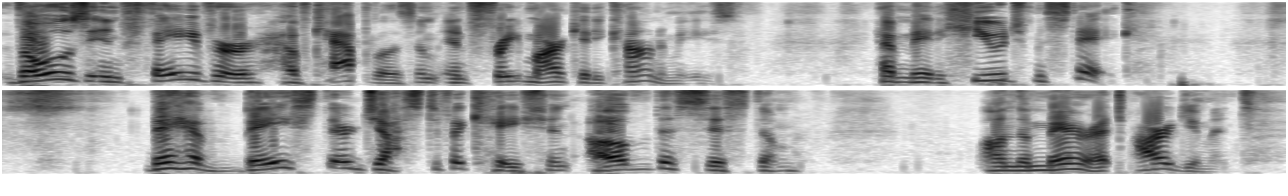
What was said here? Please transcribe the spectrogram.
those in favor of capitalism and free market economies have made a huge mistake. They have based their justification of the system on the merit argument.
